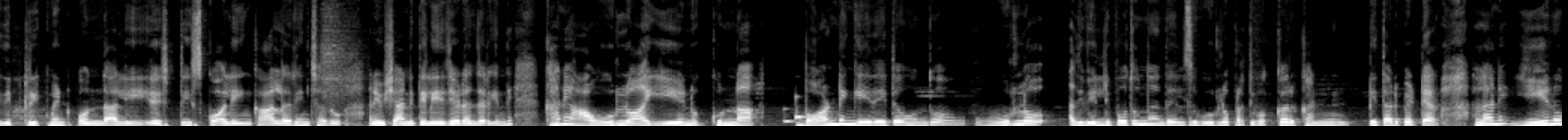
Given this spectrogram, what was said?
ఇది ట్రీట్మెంట్ పొందాలి రెస్ట్ తీసుకోవాలి ఇంకా అలరించదు అనే విషయాన్ని తెలియజేయడం జరిగింది. కానీ ఆ ఊర్లో ఆ ఏనుక్కున్న బాండింగ్ ఏదైతే ఉందో ఊర్లో అది వెళ్ళిపోతుందని తెలిసి ఊర్లో ప్రతి ఒక్కరు కంటి తడి పెట్టారు. అలానే ఏనుగు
